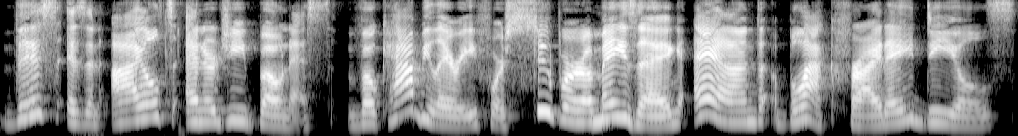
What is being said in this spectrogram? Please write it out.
This is an IELTS Energy bonus vocabulary for super amazing and Black Friday deals.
